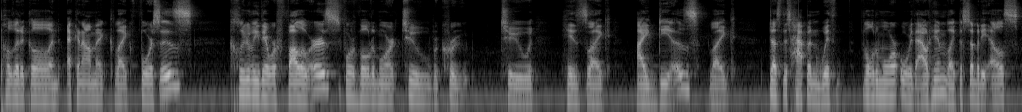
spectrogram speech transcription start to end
political and economic like forces? Clearly there were followers for Voldemort to recruit to his like ideas like does this happen with Voldemort or without him? Like, does somebody else?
